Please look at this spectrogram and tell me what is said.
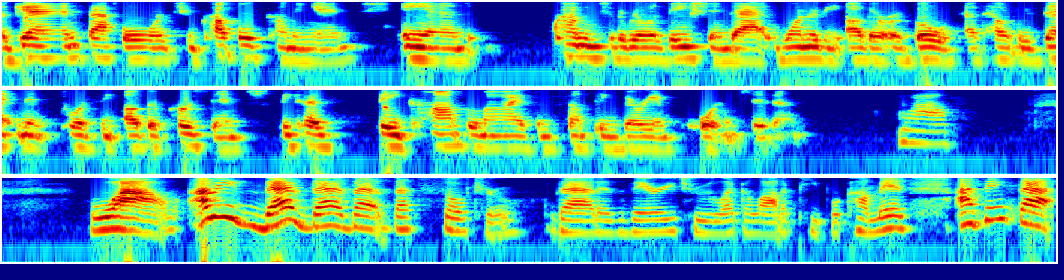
Again, fast forward to couples coming in and coming to the realization that one or the other or both have held resentment towards the other person because they compromise on something very important to them. Wow. Wow. I mean that that that that's so true. That is very true. Like a lot of people come in. I think that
